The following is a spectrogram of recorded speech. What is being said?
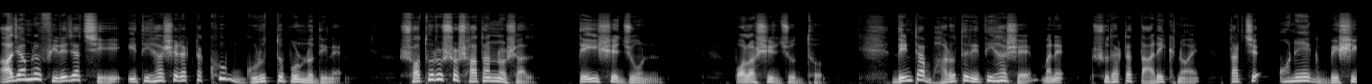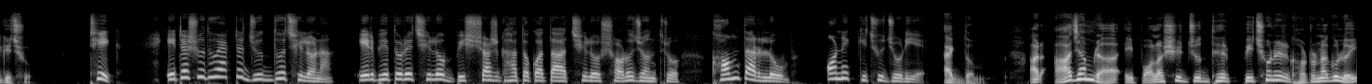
আজ আমরা ফিরে যাচ্ছি ইতিহাসের একটা খুব গুরুত্বপূর্ণ দিনে সতেরোশো সাতান্ন সাল তেইশে জুন পলাশির যুদ্ধ। দিনটা ভারতের ইতিহাসে মানে শুধু একটা তারিখ নয় তার চেয়ে অনেক বেশি কিছু। ঠিক এটা শুধু একটা যুদ্ধ ছিল না এর ভেতরে ছিল বিশ্বাসঘাতকতা ছিল ষড়যন্ত্র ক্ষমতার লোভ অনেক কিছু জড়িয়ে। একদম আর আজ আমরা এই পলাশির যুদ্ধের পিছনের ঘটনাগুলোই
